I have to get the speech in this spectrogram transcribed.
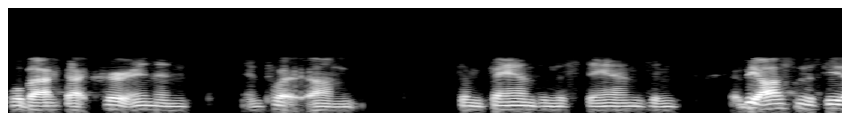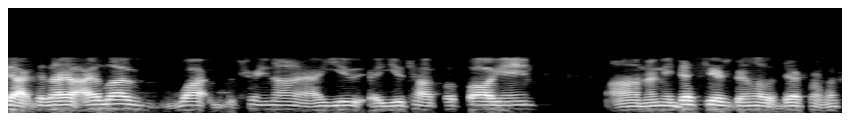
pull back that curtain and and put um some fans in the stands, and it'd be awesome to see that because I I love turning on a, U, a Utah football game. Um, I mean, this year's been a little different with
